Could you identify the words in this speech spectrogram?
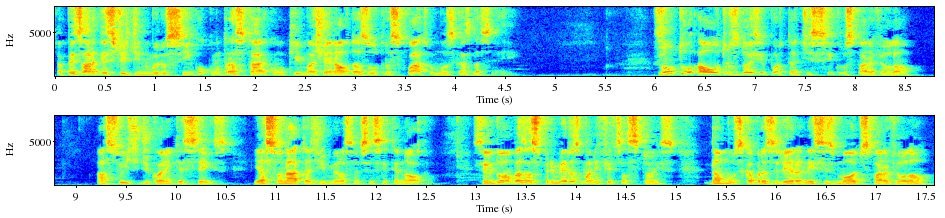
apesar deste de número 5 contrastar com o clima geral das outras quatro músicas da série. Junto a outros dois importantes ciclos para violão, a Suite de 46 e a Sonata de 1969, sendo ambas as primeiras manifestações da música brasileira nesses moldes para violão,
